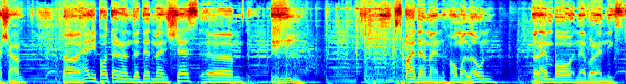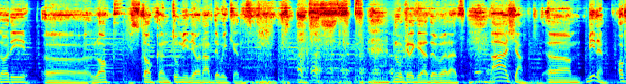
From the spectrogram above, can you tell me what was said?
așa uh, Harry Potter and the Dead Man's Chest uh, Spider-Man Home Alone Rambo Never Ending Story uh, Lock, Stock and 2 milionari de weekend. Nu cred că e adevărat. Așa Uh, bine, ok,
